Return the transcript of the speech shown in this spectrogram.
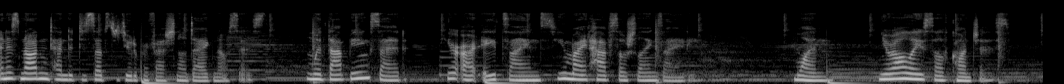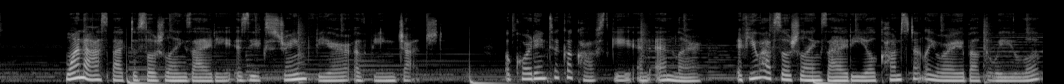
and is not intended to substitute a professional diagnosis. With that being said, here are eight signs you might have social anxiety. One, you're always self-conscious. One aspect of social anxiety is the extreme fear of being judged. According to Kocovski and Endler, if you have social anxiety, you'll constantly worry about the way you look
